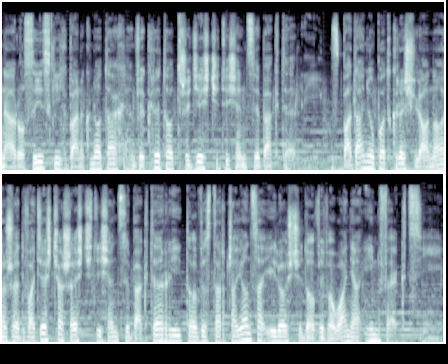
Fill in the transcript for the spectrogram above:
Na rosyjskich banknotach wykryto 30 tysięcy bakterii. W badaniu podkreślono, że 26 tysięcy bakterii to wystarczająca ilość do wywołania infekcji.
